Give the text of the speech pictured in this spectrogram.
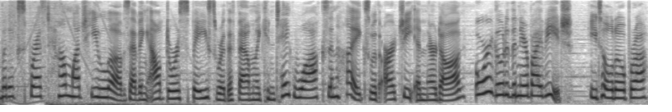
but expressed how much he loves having outdoor space where the family can take walks and hikes with Archie and their dog, or go to the nearby beach. He told Oprah,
